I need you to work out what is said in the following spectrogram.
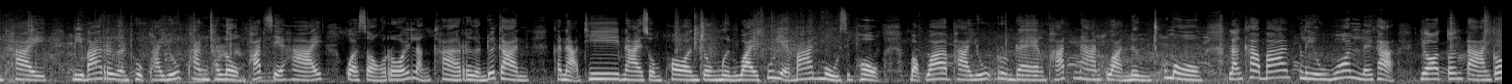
นไทย มีบ้านเรือนถูกพายุพังถล่มพัดเสียหายกว่า 200 หลังคาเรือนด้วยกัน ขณะที่นายสมพรจงหมื่นวัยผู้ใหญ่บ้านหมู่ 16 บอกว่าพายุรุนแรงพัดนานกว่า 1 ชั่วโมง หลังคาบ้านปลิวว่อนเลยค่ะ ยอดต้นตาลก็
